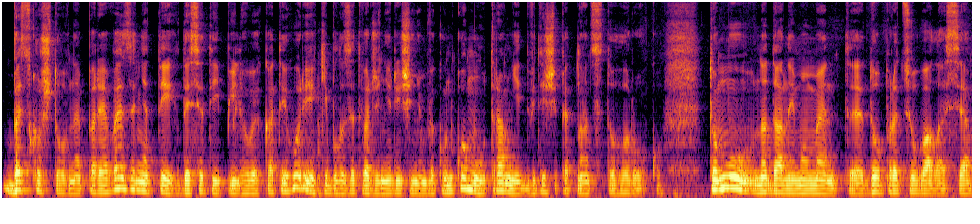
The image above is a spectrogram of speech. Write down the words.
безкоштовне перевезення тих 10 пільгових категорій, які були затверджені рішенням виконкому у травні 2015 року. Тому на даний момент е, допрацювалася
